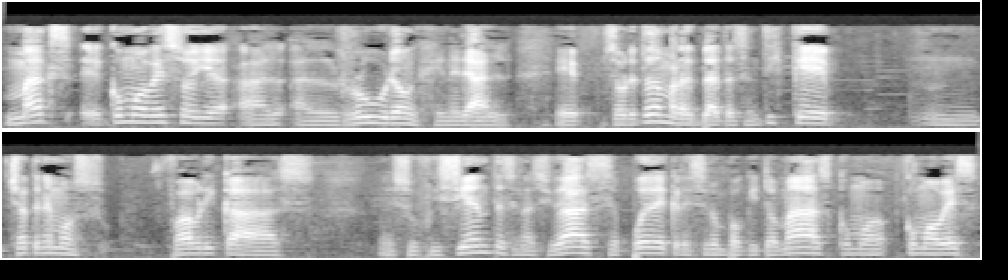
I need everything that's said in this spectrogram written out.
Max, eh, ¿cómo ves hoy al, al rubro en general? Eh, sobre todo en Mar del Plata, ¿sentís que mm, ya tenemos fábricas eh, suficientes en la ciudad? ¿Se puede crecer un poquito más? ¿Cómo, ¿Cómo ves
